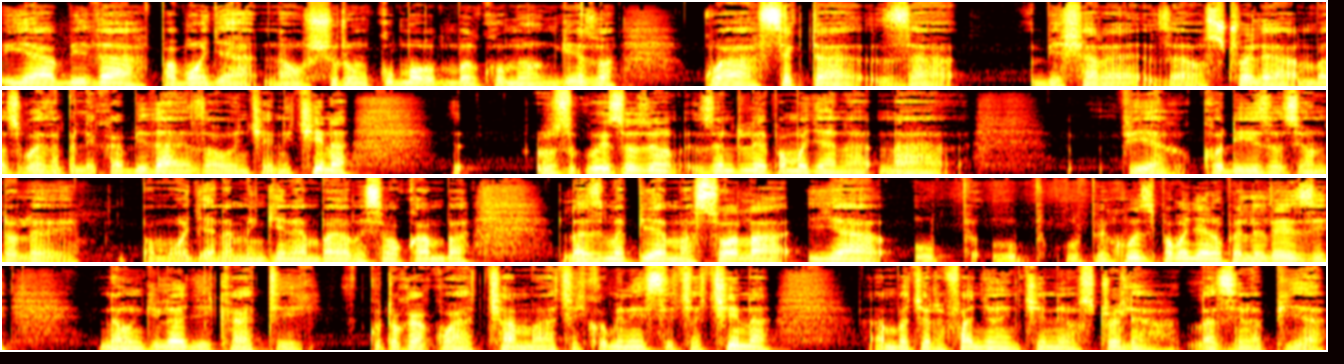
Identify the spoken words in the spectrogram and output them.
ya bidhaa pamoja na ushuru mkubwa ambao ulikuwa umeongezwa kwa sekta za biashara za Australia ambazo zinapeleka bidhaa zao nchini China, ruzuku hizo ziondolewe pamoja na, na pia kodi hizo ziondolewe pamoja na mengine ambayo amesema kwamba lazima pia maswala ya up, up, upekuzi pamoja na upelelezi na uingiliaji kati kutoka kwa chama cha kikomunisti cha China ambacho inafanywa nchini Australia lazima pia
